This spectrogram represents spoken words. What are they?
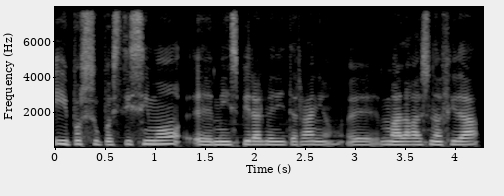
Y por supuestísimo me inspira el Mediterráneo. Málaga es una ciudad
